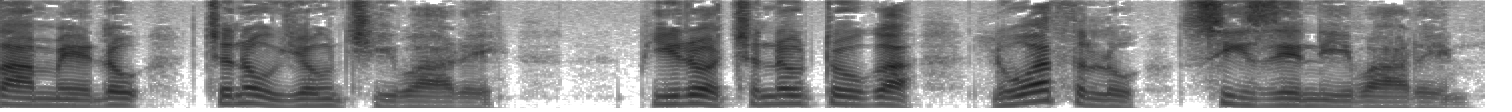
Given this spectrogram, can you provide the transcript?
လာမယ်လို့ကျွန်ုပ်ယုံကြည်ပါတယ်။ပြီးတော့ကျွန်ုပ်တို့ကလိုအပ်သလိုစီစဉ်နေပါတယ်။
